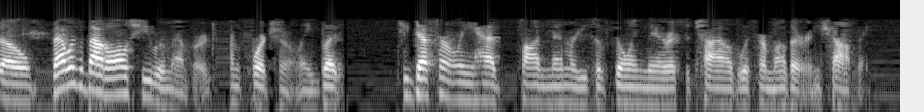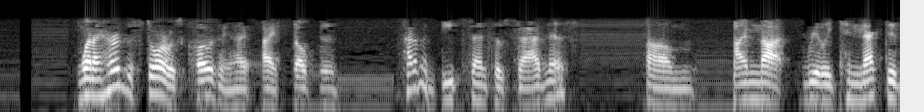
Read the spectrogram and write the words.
So that was about all she remembered, unfortunately. But she definitely had fond memories of going there as a child with her mother and shopping. When I heard the store was closing, I, I felt a kind of a deep sense of sadness. Um, I'm not really connected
